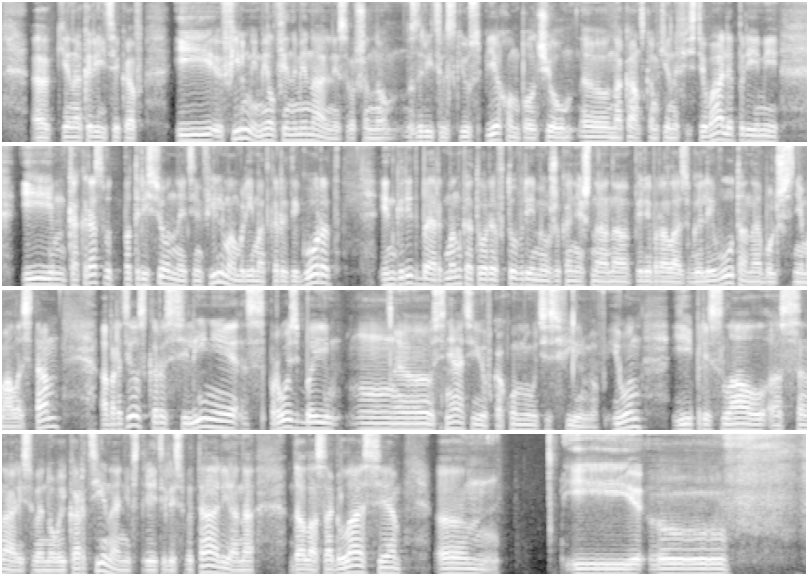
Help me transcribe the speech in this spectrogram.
кинокритиков, и фильм имел феноменальный совершенно зрительский успех. Он получил э, на Канском кинофестивале премии. И как раз вот потрясенная этим фильмом «Рим. Открытый город» Ингрид Бергман, которая в то время уже, конечно, она перебралась в Голливуд, она больше снималась там, обратилась к Расселини с просьбой э, снять ее в каком-нибудь из фильмов. И он ей прислал э, сценарий своей новой картины, они встретились в Италии, она дала согласие. Эм, и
